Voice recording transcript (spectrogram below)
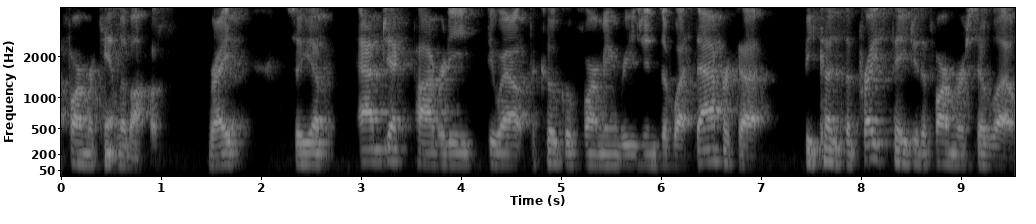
a farmer can't live off of, right? So you have abject poverty throughout the cocoa farming regions of West Africa because the price paid to the farmer is so low.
